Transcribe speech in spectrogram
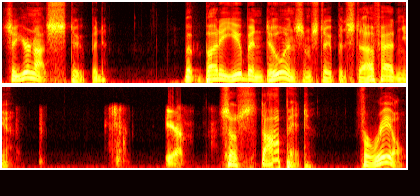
So you're not stupid, but buddy, you've been doing some stupid stuff, hadn't you? Yeah. So stop it, for real.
